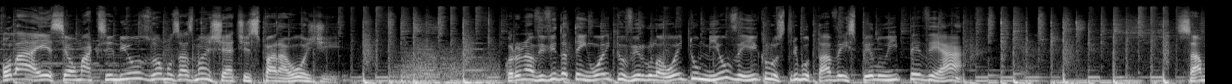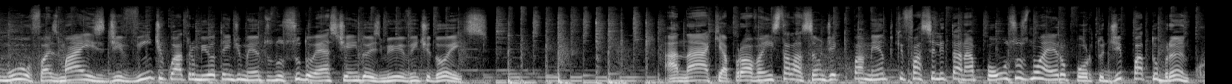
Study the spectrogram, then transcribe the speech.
Olá, esse é o Maxi News. Vamos às manchetes para hoje. Corona Vivida tem 8,8 mil veículos tributáveis pelo IPVA. SAMU faz mais de 24 mil atendimentos no Sudoeste em 2022. ANAC aprova a instalação de equipamento que facilitará pousos no aeroporto de Pato Branco.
